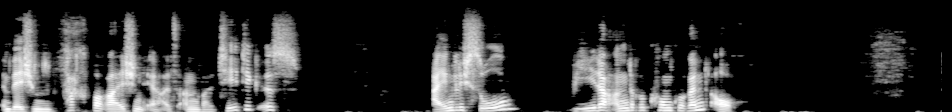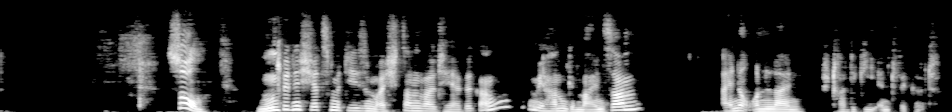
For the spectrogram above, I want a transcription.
in welchen Fachbereichen er als Anwalt tätig ist. Eigentlich so wie jeder andere Konkurrent auch. So, nun bin ich jetzt mit diesem Rechtsanwalt hergegangen und wir haben gemeinsam eine Online-Strategie entwickelt.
